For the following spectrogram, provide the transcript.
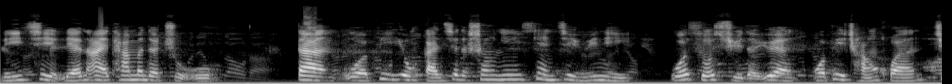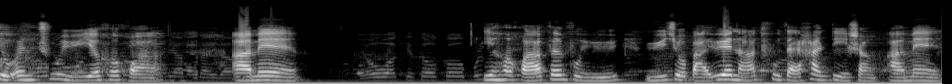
离弃怜爱他们的主，但我必用感谢的声音献祭于你。我所许的愿，我必偿还。救恩出于耶和华。阿门。耶和华吩咐鱼，鱼就把约拿吐在旱地上。阿门。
